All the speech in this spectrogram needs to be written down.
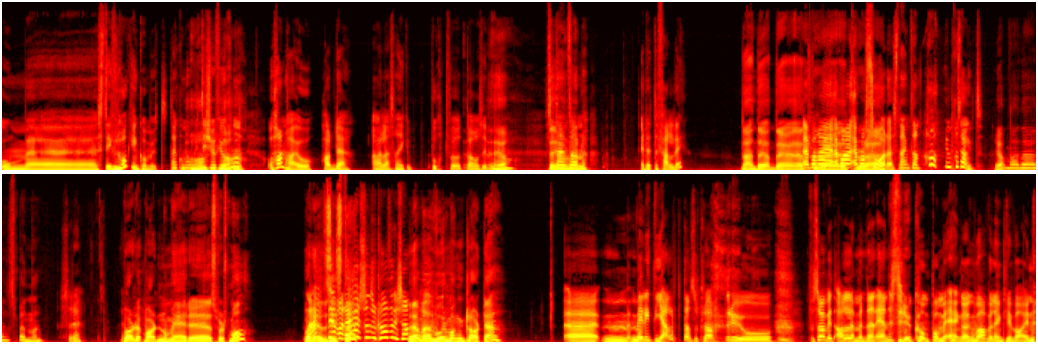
om uh, Stephen Hawking kom ut. Den kom ut i 2014. ja. Og han har jo hadde ALS. Han gikk bort for et par år siden. ja, Så tenkte jeg sånn Er det tilfeldig? Nei, det, det, jeg, Jeg bare, jeg, jeg bare, jeg bare så det, så tenkte sånn Ha, interessant. Ja, nei, det er spennende. Så det. Var det, var det noe mer eh, spørsmål? Var Nei, det det siste? var det. Jeg synes du klarte det Ja, kjempebra. men hvor mange klarte jeg? Uh, med litt hjelp da, så klarte du jo for så vidt alle, men den eneste du kom på med en gang, var vel egentlig Vine.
